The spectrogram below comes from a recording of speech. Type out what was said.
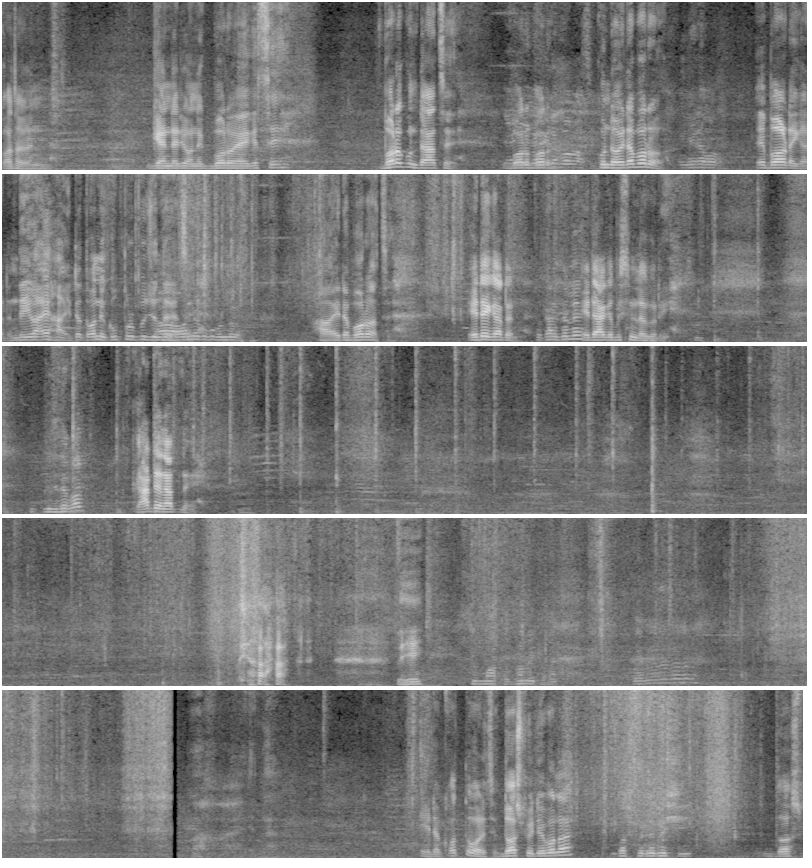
কথা বলেন। গ্যান্ডারি অনেক বড় হয়ে গেছে। বড় কোনটা আছে? বড় বড়। কোনটা ওইটা বড়? এই বড়টাই কাটেন। দেখি ভাই হ্যাঁ এটা তো অনেক উপর পর্যন্ত হ্যাঁ, আছে হ্যাঁ এটা বড় আছে। এটাই কাটেন। এটা আগে বিসমিল্লা করি। কাটেন আপনি। দেখি। মাথা খারাপ এটা কত পড়েছে দশ ফিট হইব না? দশ ফিটের বেশি। দশ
